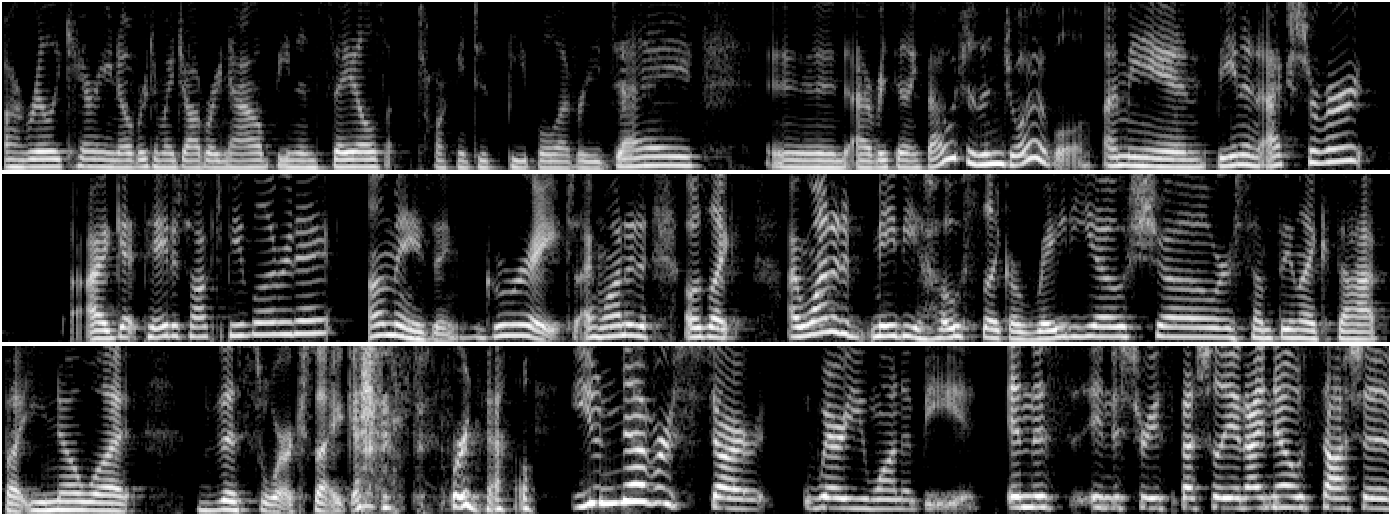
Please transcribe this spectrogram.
are really carrying over to my job right now being in sales talking to people every day and everything like that which is enjoyable. I mean being an extrovert i get paid to talk to people every day amazing great. I wanted to, i was like i wanted to maybe host like a radio show or something like that but you know what this works i guess for now you never start where you want to be in this industry especially and i know sasha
